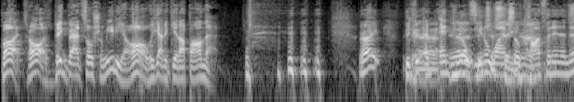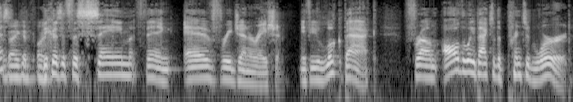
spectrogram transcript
But oh, it's big bad social media. Oh, we got to get up on that. right? Because Yeah. and, and you know you know why I'm so yeah. confident in this? Because it's the same thing every generation. If you look back from all the way back to the printed word,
